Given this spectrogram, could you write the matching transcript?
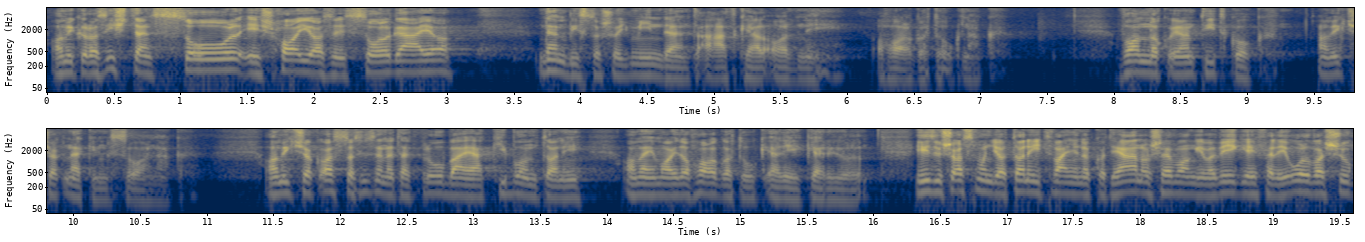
Amikor az Isten szól és hallja az ő szolgája, nem biztos, hogy mindent át kell adni a hallgatóknak. Vannak olyan titkok, amik csak nekünk szólnak amik csak azt az üzenetet próbálják kibontani, amely majd a hallgatók elé kerül. Jézus azt mondja a tanítványának, hogy János evangélium a végé felé olvassuk,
